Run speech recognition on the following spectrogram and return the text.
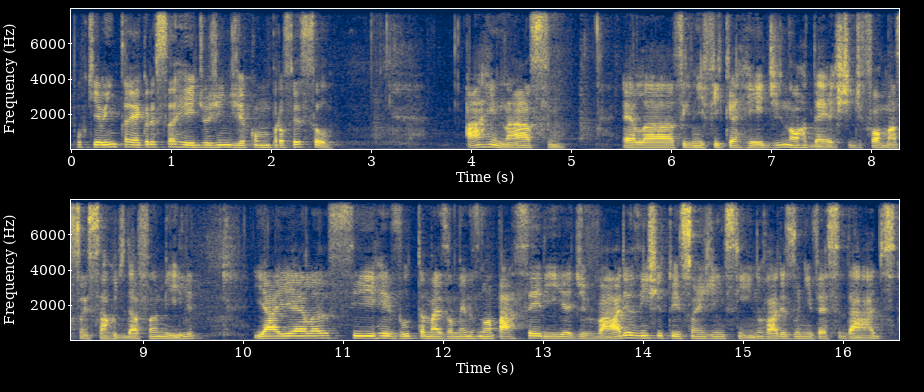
porque eu integro essa rede hoje em dia como professor. A RENASF ela significa Rede Nordeste de Formação em Saúde da Família. E aí ela se resulta mais ou menos numa parceria de várias instituições de ensino, várias universidades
